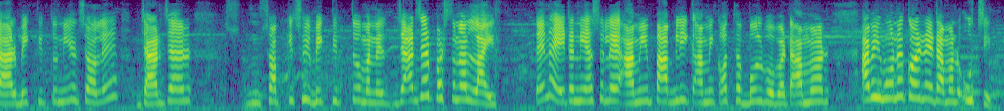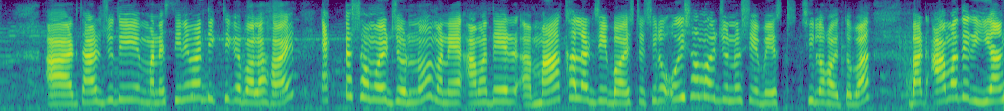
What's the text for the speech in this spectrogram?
তার ব্যক্তিত্ব নিয়ে চলে। যার যার সব কিছুই ব্যক্তিত্ব মানে যার যার পার্সোনাল লাইফ তাই না? এটা নিয়ে আসলে আমি পাবলিক আমি কথা বলব বাট আমার, আমি মনে করি না এটা আমার উচিত। আর তার যদি মানে সিনেমার দিক থেকে বলা হয়, একটা সময়ের জন্য মানে আমাদের মা খালার যে বয়সটা ছিল, ওই সময়ের জন্য সে বেস্ট ছিল হয়তোবা বাট আমাদের ইয়াং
